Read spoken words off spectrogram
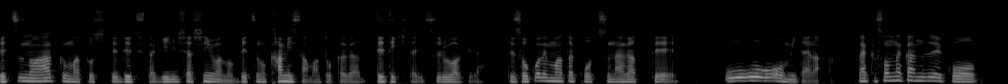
別の悪魔として出てたギリシャ神話の別の神様とかが出てきたりするわけじゃん。で、そこでまたこう繋がって、おーみたいな。なんかそんな感じでこう、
